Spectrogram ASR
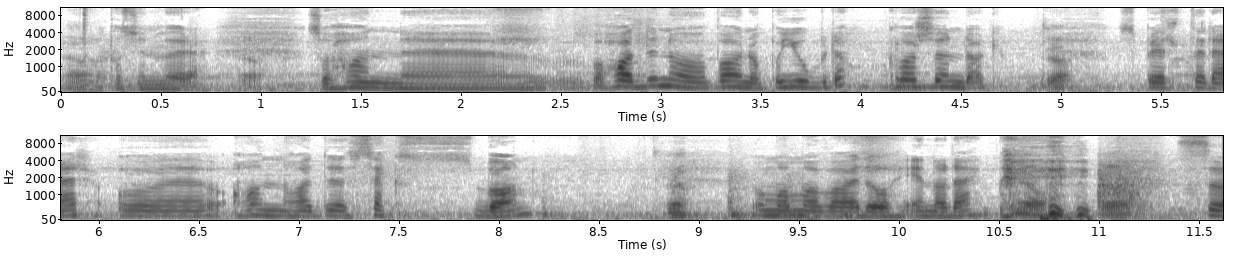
Ja. på Sunnmøre. Ja. Så han eh, nå, var nå på jobb da, hver søndag. Ja. Spilte der. Og eh, han hadde seks barn. Og mamma var da en av dem. Ja, ja. Så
